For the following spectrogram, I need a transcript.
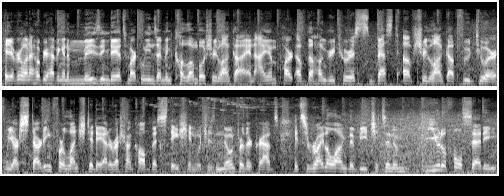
Hey everyone, I hope you're having an amazing day. It's Mark Wiens. I'm in Colombo, Sri Lanka, and I am part of the Hungry Tourists Best of Sri Lanka food tour. We are starting for lunch today at a restaurant called The Station, which is known for their crabs. It's right along the beach. It's in a beautiful setting.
